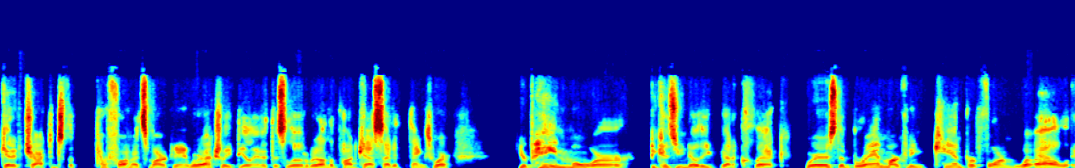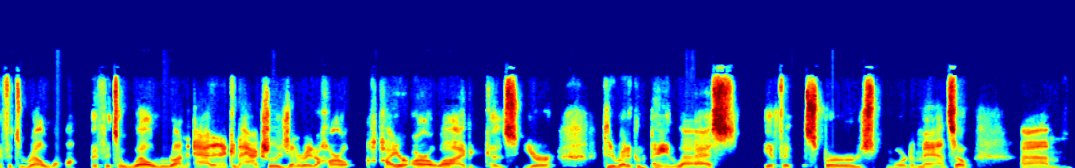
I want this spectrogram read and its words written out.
get attracted to the performance marketing we're actually dealing with this a little bit on the podcast side of things where you're paying more because you know that you've got to click. Whereas the brand marketing can perform well if it's a well if it's a well run ad and it can actually generate a higher ROI because you're theoretically paying less if it spurs more demand. So um,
